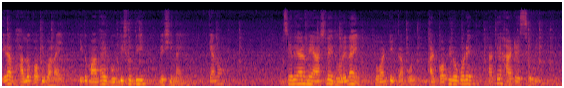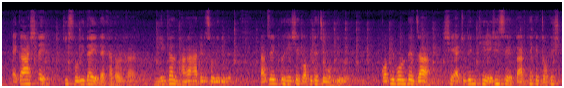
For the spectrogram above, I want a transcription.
এরা ভালো কফি বানায়, কিন্তু মাথায় বুদ্ধিশুদ্ধি বেশি নাই। কেন? ছেলে আর মেয়ে আসলেই ধরে নেয় রোমান্টিক কাপড় আর কফির ওপরে থাকে হার্টের ছবি। একা আসলে কি ছবি দেয় দেখা দরকার। নির্ঘাত ভাঙা হাটের ছবি দিবে। রাজু একটু হেসে কফিতে চুমুক দিল। কফি বলতে যা সে এতদিন খেয়ে এসেছে তার থেকে যথেষ্ট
